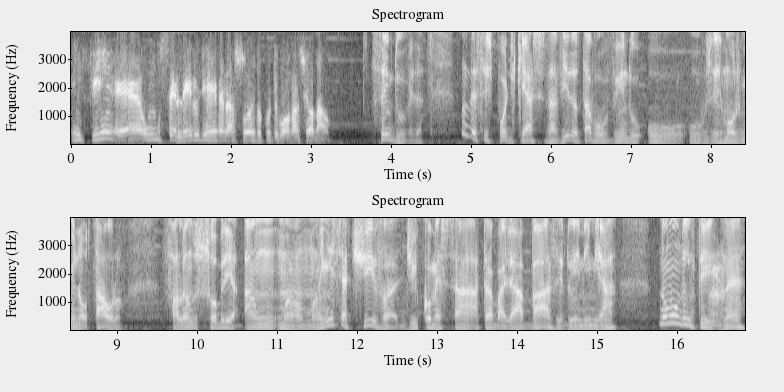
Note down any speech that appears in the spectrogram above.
enfim, é um celeiro de revelações do futebol nacional. Sem dúvida. Um desses podcasts da vida, eu estava ouvindo o, os irmãos Minotauro falando sobre a, uma, uma, iniciativa de começar a trabalhar a base do MMA no mundo inteiro, hum. né?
